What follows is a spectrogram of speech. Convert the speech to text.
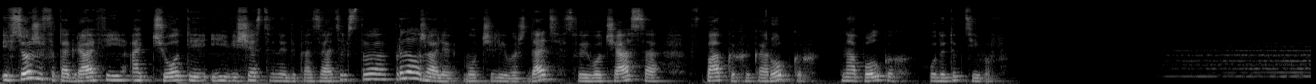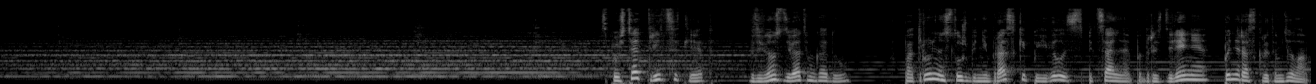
И все же фотографии, отчеты и вещественные доказательства продолжали молчаливо ждать своего часа в папках и коробках на полках у детективов. Спустя 30 лет, в 99 году, в патрульной службе Небраски появилось специальное подразделение по нераскрытым делам.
